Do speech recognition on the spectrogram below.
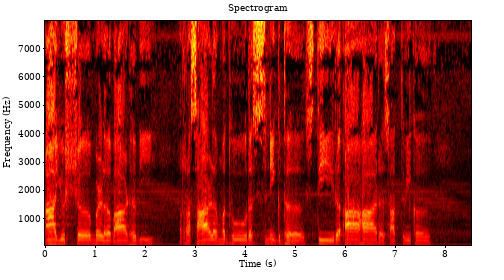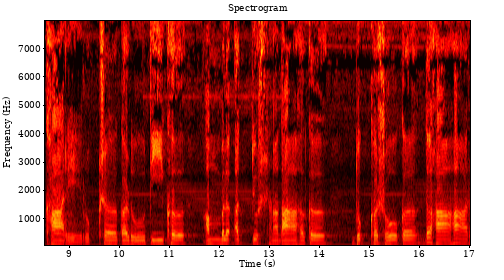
आयुष्य बळ वाढवी रसाळ मधुर स्निग्ध स्थिर आहार सात्विक। खारे वृक्ष कडू तीख अंबल अत्युष्णदाहक दुःख शोक दहाहार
